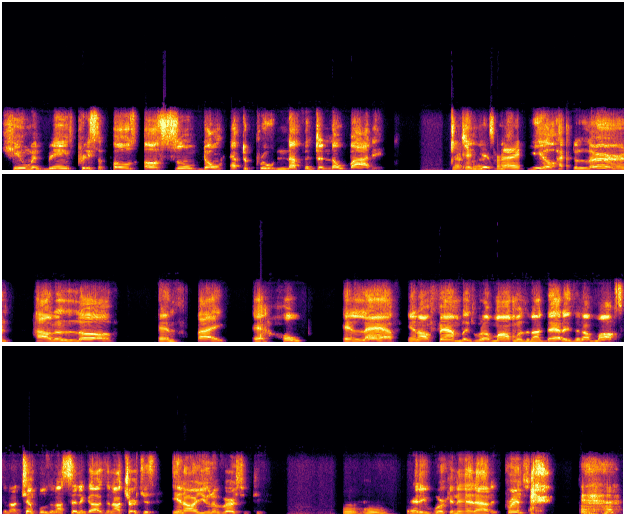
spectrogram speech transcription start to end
human beings, presuppose, assume, don't have to prove nothing to nobody. That's and right. yet we right. still have to learn how to love and fight and hope and laugh in our families with our mamas and our daddies in our mosques and our temples and our synagogues and our churches in our universities. Mm-hmm. Eddie working that out at Princeton.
